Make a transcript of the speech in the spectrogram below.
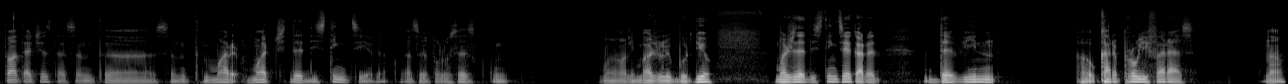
toate acestea sunt, uh, sunt mar- mărci de distinție, ca să folosesc uh, limbajul lui Bourdieu, mărci de distinție care devin Uh, care proliferează. Da?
